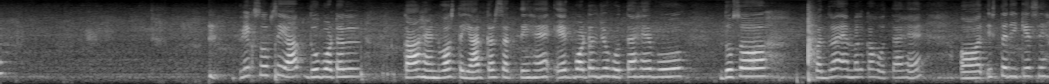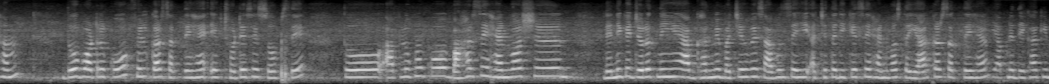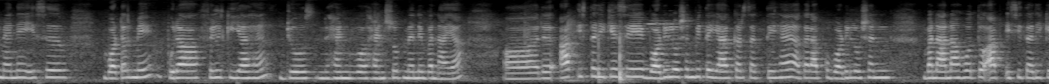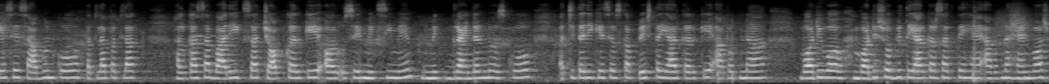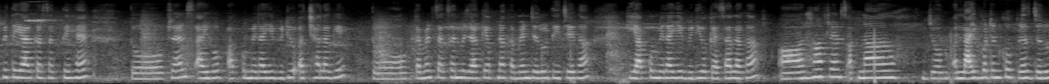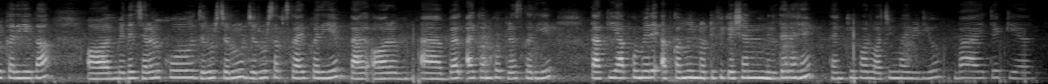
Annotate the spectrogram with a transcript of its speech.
एक सोप से आप दो बॉटल का हैंड वॉश तैयार कर सकते हैं। एक बॉटल जो होता है वो 215 एम का होता है और इस तरीके से हम दो बॉटल को फिल कर सकते हैं एक छोटे से सोप से। तो आप लोगों को बाहर से हैंड वॉश लेने की ज़रूरत नहीं है। आप घर में बचे हुए साबुन से ही अच्छे तरीके से हैंड वॉश तैयार कर सकते हैं। आपने देखा कि मैंने इस बॉटल में पूरा फिल किया है, जो हैंड वो हैंड सोप मैंने बनाया। और आप इस तरीके से बॉडी लोशन भी तैयार कर सकते हैं। अगर आपको बॉडी लोशन बनाना हो तो आप इसी तरीके से साबुन को पतला पतला हल्का सा बारीक सा चॉप करके और उसे मिक्सी में ग्राइंडर में उसको अच्छी तरीके से उसका पेस्ट तैयार करके आप अपना बॉडी बॉडी सोप भी तैयार कर सकते हैं। आप अपना हैंड वॉश भी तैयार कर सकते हैं। तो फ्रेंड्स आई होप आपको मेरा ये वीडियो अच्छा लगे। तो कमेंट सेक्शन में जाके अपना कमेंट ज़रूर दीजिएगा कि आपको मेरा ये वीडियो कैसा लगा। और हाँ फ्रेंड्स अपना जो लाइक बटन को प्रेस ज़रूर करिएगा और मेरे चैनल को ज़रूर ज़रूर ज़रूर सब्सक्राइब करिए और बेल आइकन को प्रेस करिए ताकि आपको मेरे अपकमिंग नोटिफिकेशन मिलते रहें। Thank you for watching my video bye take care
